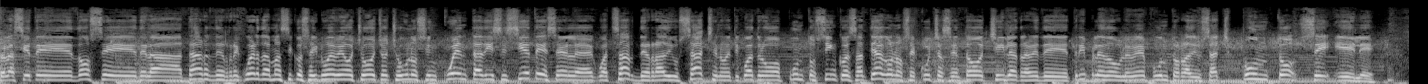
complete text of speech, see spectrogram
Son las 7.12 de la tarde. Recuerda, más 569-8881-5017 es el eh, WhatsApp de Radio Usach 94.5 en Santiago. Nos escuchas en todo Chile a través de www.radiosach.cl.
